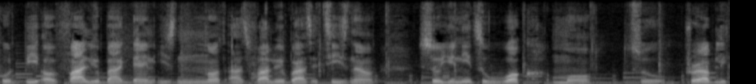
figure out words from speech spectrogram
could be of value back then is not as valuable as it is now. So you need to work more to probably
